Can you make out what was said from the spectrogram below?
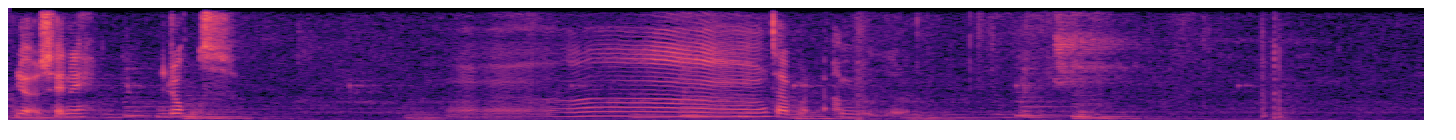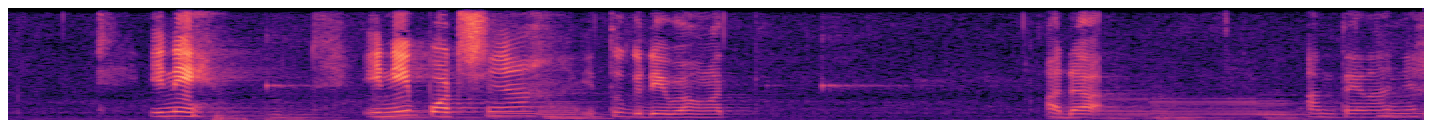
Yuk sini. Jokes. Hmm, ambil ini. Ini pouchnya itu gede banget. Ada antenanya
